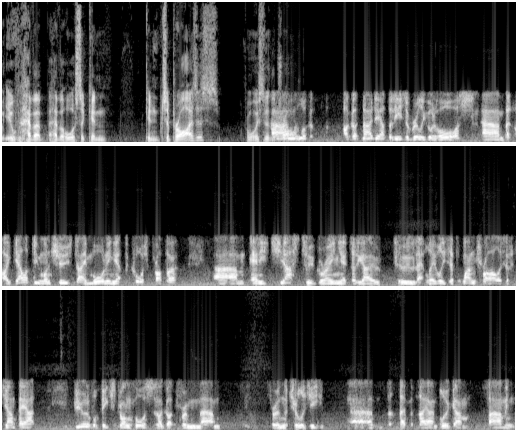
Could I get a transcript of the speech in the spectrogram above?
you'll have a have a horse that can can surprise us from what we've seen at the um, trial? Look, I've got no doubt that he's a really good horse, um, but I galloped him on Tuesday morning at the course proper, um, and he's just too green yet to go to that level. He's at the one trial, he's at a jump out. Beautiful, big, strong horses I got from um, from the trilogy. Uh, they, they own Blue Gum Farm in,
